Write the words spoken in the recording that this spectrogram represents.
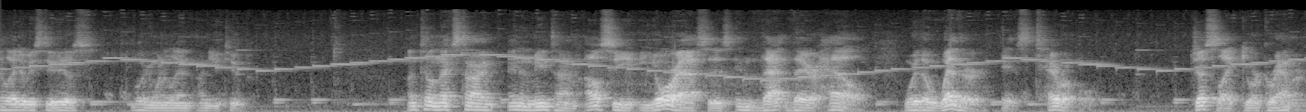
LIW Studios, Loading Wonderland on YouTube. Until next time, and in the meantime, I'll see your asses in that there hell where the weather is terrible. Just like your grammar.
